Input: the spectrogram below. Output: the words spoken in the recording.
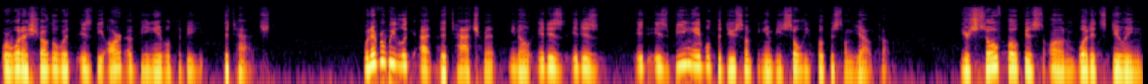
or what I struggle with is the art of being able to be detached. Whenever we look at detachment, you know, it is it is it is being able to do something and be solely focused on the outcome. You're so focused on what it's doing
